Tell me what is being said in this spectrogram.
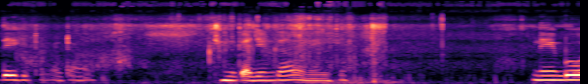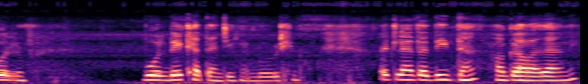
દેહી ટમેટા ઝીણકા ઝીણકા આવે ને એ ને બોર બોર દેખાતા જ હે બોરડી એટલા તો દીધા હગાવાલાની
